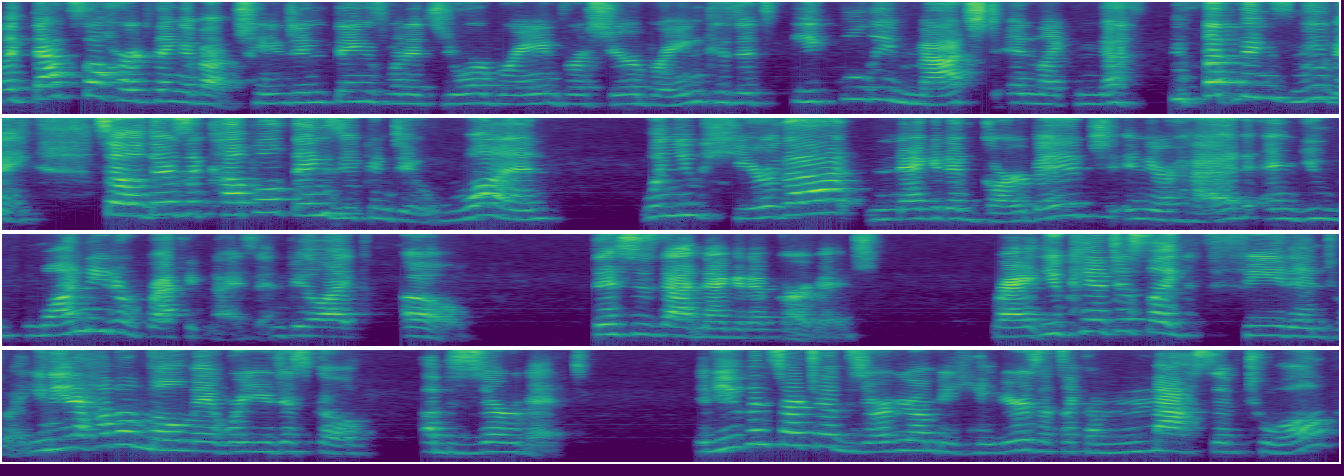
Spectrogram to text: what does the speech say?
like that's the hard thing about changing things when it's your brain versus your brain because it's equally matched and like nothing's moving so there's a couple things you can do one when you hear that negative garbage in your head and you one need to recognize it and be like oh this is that negative garbage right you can't just like feed into it you need to have a moment where you just go observe it if you can start to observe your own behaviors that's like a massive tool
